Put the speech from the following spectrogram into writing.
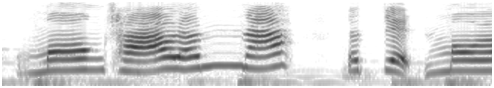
กโมงเช้าแล้วนะ จะเจ็ดโมง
